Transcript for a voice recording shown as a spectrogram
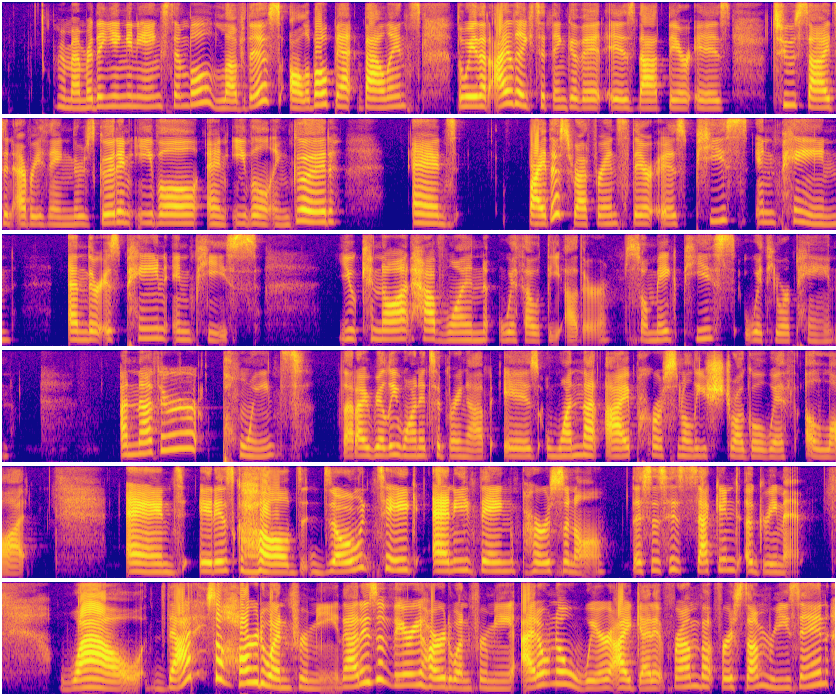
Remember the yin and yang symbol? Love this. All about ba- balance. The way that I like to think of it is that there is two sides in everything. There's good and evil and evil and good. And by this reference, there is peace in pain and there is pain in peace. You cannot have one without the other. So make peace with your pain. Another point that I really wanted to bring up is one that I personally struggle with a lot. And it is called Don't Take Anything Personal. This is his second agreement. Wow, that is a hard one for me. That is a very hard one for me. I don't know where I get it from, but for some reason,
